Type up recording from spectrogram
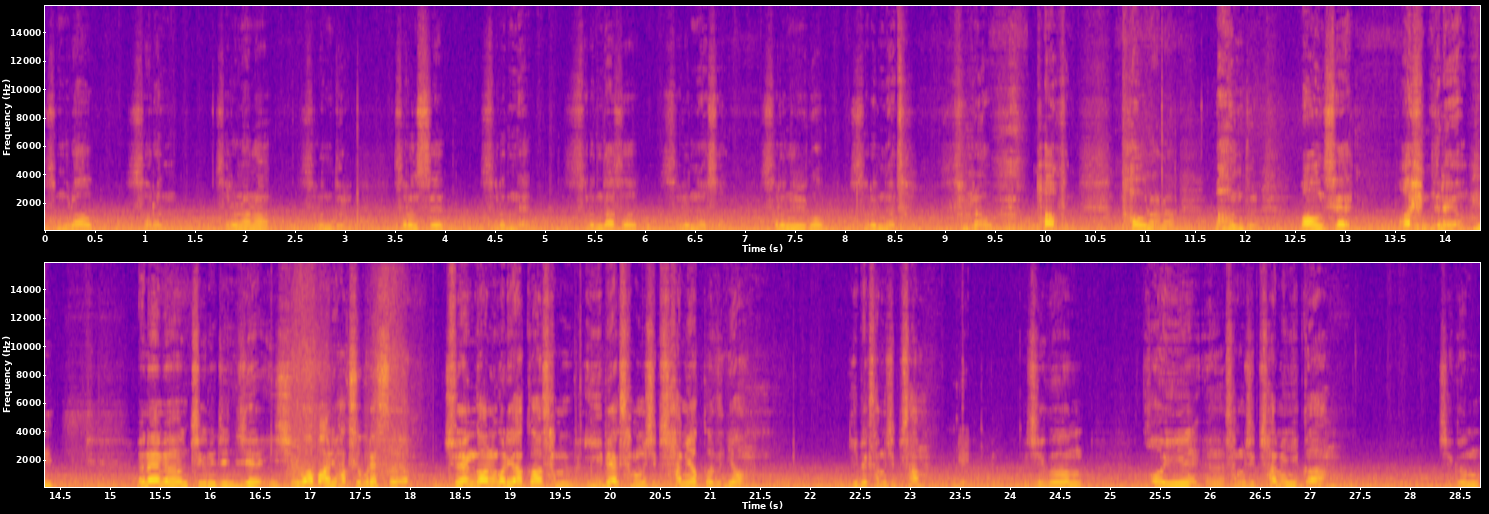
스물아홉, 서른, 서른하나, 서른둘, 서른셋, 서른넷, 서른다섯, 서른여섯, 서른일곱, 서른여덟, 서른아홉, 마흔, 마흔하나, 마흔둘, 마흔셋. 아 힘드네요. 왜냐면 지금 이제 이제 이슈가 많이 학습을 했어요. 주행 가는 거리 아까 233이었거든요. 233. 예. 지금 거의 33이니까 지금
